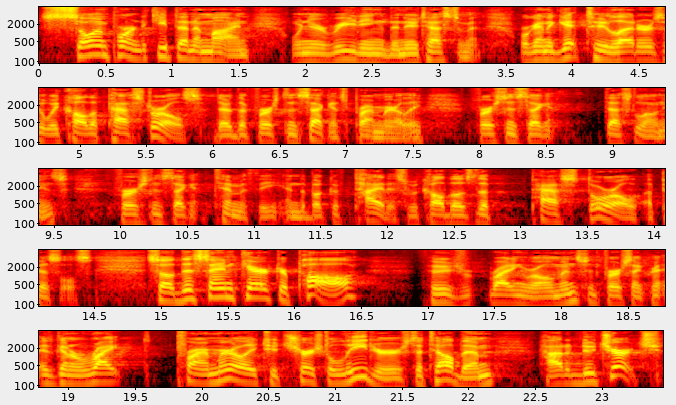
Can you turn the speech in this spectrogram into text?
So important to keep that in mind when you're reading the New Testament. We're going to get to letters that we call the pastorals. They're the first and seconds primarily. First and second Thessalonians, first and second Timothy, and the book of Titus. We call those the pastoral epistles. So this same character, Paul, who's writing Romans and first Corinthians, is going to write primarily to church leaders to tell them how to do church.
